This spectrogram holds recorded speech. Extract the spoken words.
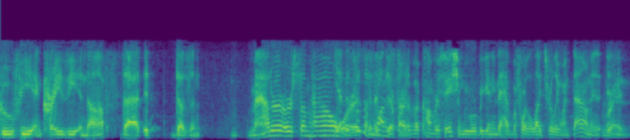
goofy and crazy enough that it doesn't matter or somehow yeah, or this was a fun different start of a conversation we were beginning to have before the lights really went down. And, Right. And,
